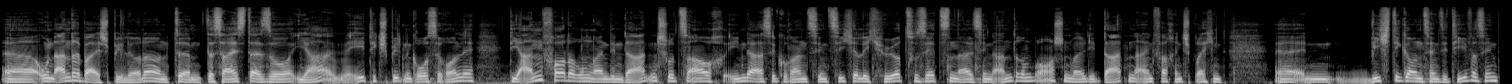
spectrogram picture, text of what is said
äh, und andere Beispiele, oder? Und ähm, das heißt also, ja, Ethik spielt eine große Rolle. Die Anforderungen an den Datenschutz auch in der Assekuranz sind sicherlich höher zu setzen als in anderen Branchen, weil die Daten einfach entsprechend äh, wichtiger und sensitiver sind.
